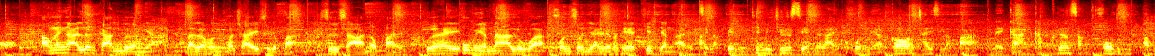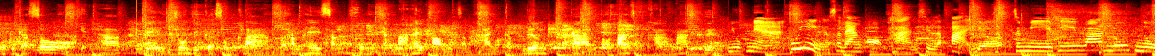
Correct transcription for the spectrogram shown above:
อบ เอาง่าย ๆ เรื่องการเมืองเนี่ยหลายๆคนเขาใช้ศิลปะสื่อสารออกไป เพื่อให้ผู้มีอำนาจรู้ว่าคนส่วนใหญ่ในประเทศคิดยังไงศิลปินที่มีชื่อเสียงหลายๆคนเนี่ยก็ใช้ศิลปะในการขับเคลื่อนสังคมปาโบปิกัสโซเขียนภาพในช่วงที่เกิดสงครามทำให้สังคมหันมาให้ความสำคัญกับเรื่องการต่อต้านสงครามมากขึ้น ยุคเนี้ยผู้หญิงแสดงออกผ่านศิลปะเยอะ จะมีที่วาดรูปนู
